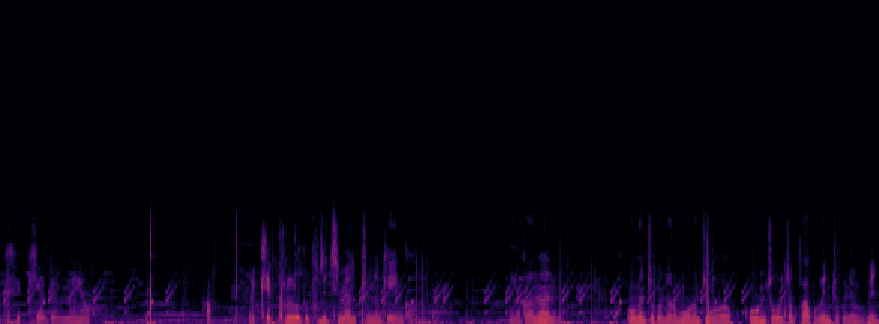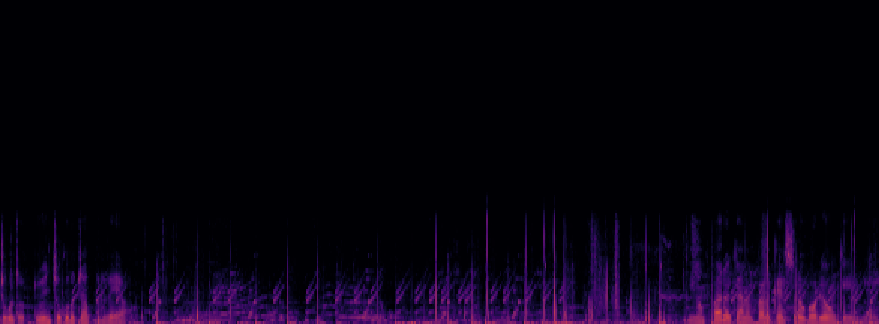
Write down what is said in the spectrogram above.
그게 기억이 안 나요. 아 이렇게 블록에 부딪히면 죽는 게임가. 이거는 오른쪽을 누르면 오른쪽으로 오른쪽으로 점프하고 왼쪽을 누르면 왼쪽을 누- 왼쪽으로 점프를 해요. 이건 빠르게 하면 빠르게 할수록 어려운 게임이에요.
